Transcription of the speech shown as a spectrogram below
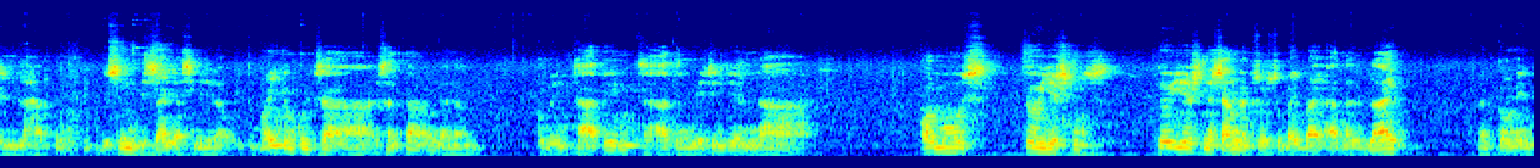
inyo lahat. Luzon, Visayas, Mindanao. Ito po ay sa isang tao na nag-comment sa atin, sa ating messenger na almost two years na, two years na siyang nagsusubaybay at nag-like, nag-comment.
